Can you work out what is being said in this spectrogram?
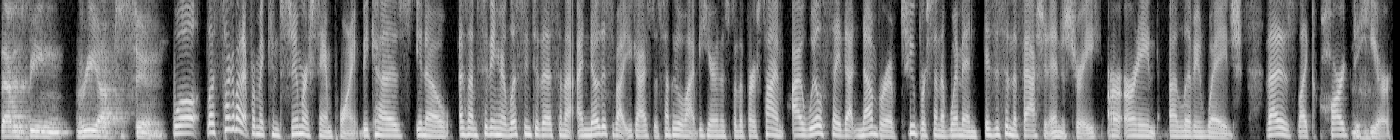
that is being re-upped soon. Well, let's talk about it from a consumer standpoint because, you know, as I'm sitting here listening to this, and I, know this about you guys, but some people might be hearing this for the first time. I will say that number of 2% of women is this in the fashion industry are earning a living wage. That is like hard to mm-hmm. hear.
